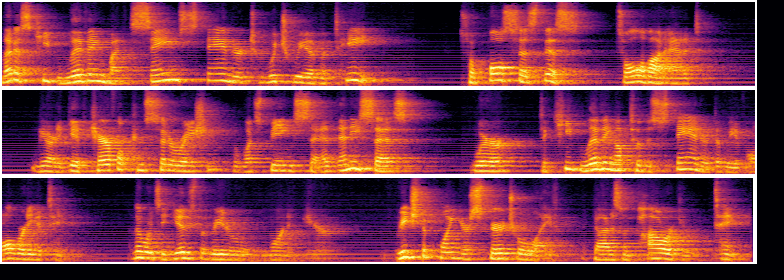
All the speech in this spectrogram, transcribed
let us keep living by the same standard to which we have attained. So Paul says this it's all about attitude. We are to give careful consideration to what's being said. Then he says we're to keep living up to the standard that we have already attained. In other words, he gives the reader a warning here. Reach the point in your spiritual life that God has empowered you to attain.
